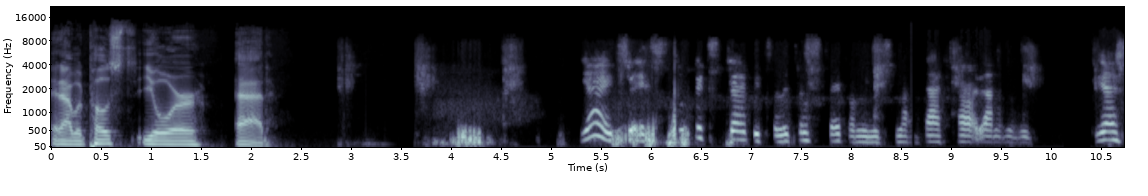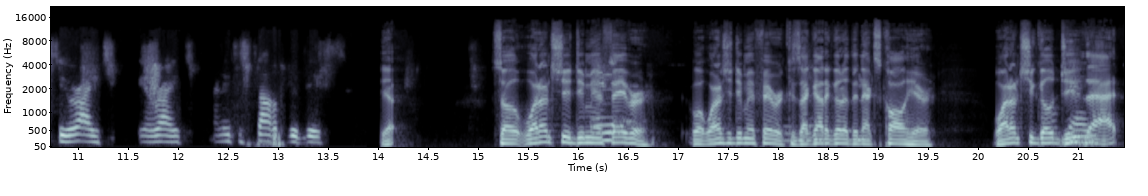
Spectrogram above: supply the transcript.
and I would post your ad. Yeah, it's it's a big step. It's a little step. I mean, it's not that hard. I mean, it- yes, you're right. You're right. I need to start with this. Yep. So why don't you do me a favor? Well, why don't you do me a favor? Because I Mhm. got to go to the next call here. Why don't you go do that?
